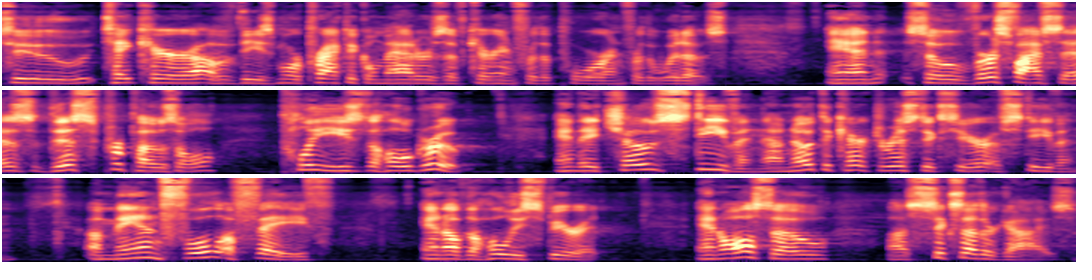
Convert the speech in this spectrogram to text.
to take care of these more practical matters of caring for the poor and for the widows. And so verse 5 says, This proposal pleased the whole group. And they chose Stephen. Now, note the characteristics here of Stephen a man full of faith and of the Holy Spirit and also uh, six other guys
